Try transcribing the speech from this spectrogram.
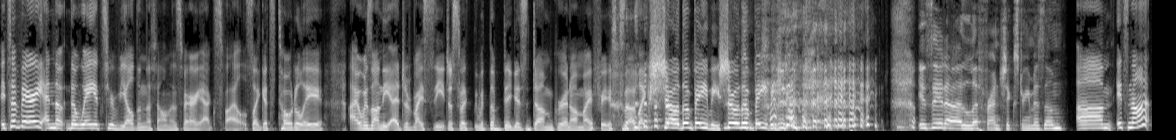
it's a very and the the way it's revealed in the film is very X Files. Like it's totally. I was on the edge of my seat, just with with the biggest dumb grin on my face because I was like, "Show the baby, show the baby." is it a Le French extremism? um, it's not.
